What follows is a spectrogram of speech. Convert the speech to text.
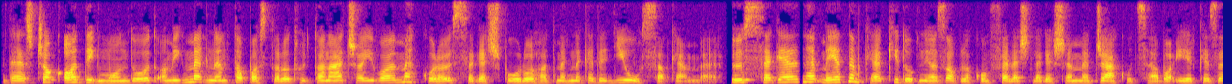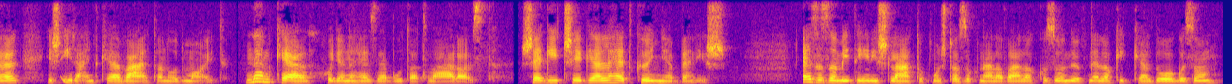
de ezt csak addig mondod, amíg meg nem tapasztalod, hogy tanácsaival mekkora összeget spórolhat meg neked egy jó szakember. Összeget, ne, melyet nem kell kidobni az ablakon feleslegesen, mert zsákutcába érkezel, és irányt kell váltanod majd. Nem kell, hogy a nehezebb utat válaszd. Segítséggel lehet könnyebben is. Ez az, amit én is látok most azoknál a vállalkozó nőknél, akikkel dolgozom.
